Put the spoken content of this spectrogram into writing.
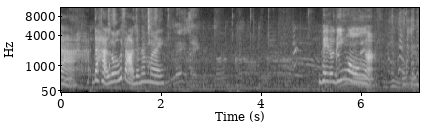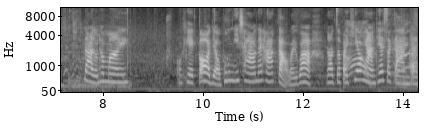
ด่า ด่าลูกสาวฉันทำไม เมโลดี้งงอะ ด่าหนูทำไม โอเค ก็เดี๋ยวพรุ่งนี้เช้านะคะกะไว้ว่าเราจะไปเที่ยวงานเทศกาลกัน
